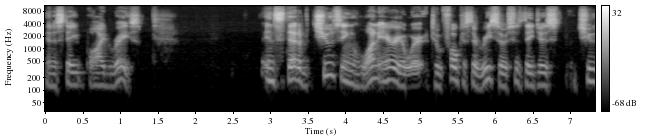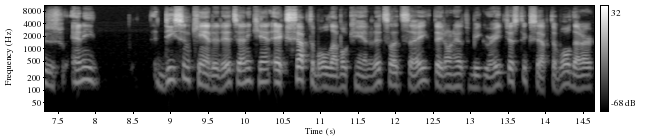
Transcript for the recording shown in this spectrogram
in a statewide race instead of choosing one area where to focus their resources, they just choose any decent candidates, any can, acceptable level candidates, let's say. They don't have to be great, just acceptable, that are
